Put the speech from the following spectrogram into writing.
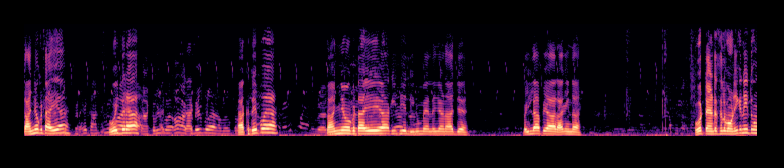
ਤਾਂਿਓ ਕਟਾਏ ਆ। ਉਹ ਇੱਧਰ ਆ। ਹੀ। ਅੱਖ ਤੇ ਪੋਇਆ। ਤਾਂਿਓ ਕਟਾਏ ਆ ਕੀ ਸਹੇਲੀ ਨੂੰ ਮਿਲਣ ਜਾਣਾ ਅੱਜ। ਪਹਿਲਾ ਪਿਆਰ ਆ ਕਹਿੰਦਾ। ਉਹ ਟੈਂਟ ਸਲਵਾਉਣੀ ਕਿ ਨਹੀਂ ਤੂੰ?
